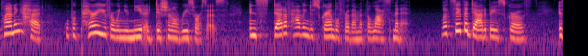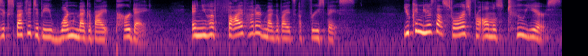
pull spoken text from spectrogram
Planning ahead will prepare you for when you need additional resources, instead of having to scramble for them at the last minute. Let's say the database growth is expected to be 1 megabyte per day, and you have 500 megabytes of free space. You can use that storage for almost two years.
